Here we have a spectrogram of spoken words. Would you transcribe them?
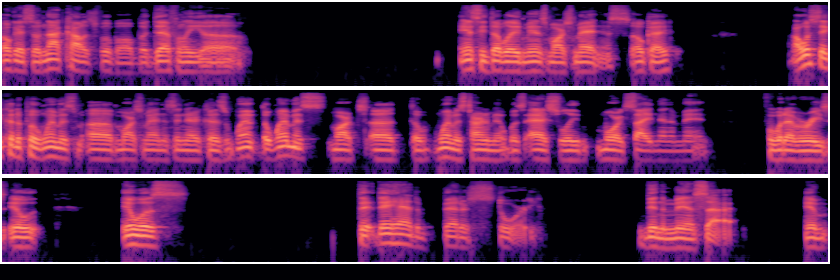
Okay, so not college football, but definitely uh NCAA men's March Madness. Okay. I wish they could have put women's uh, March Madness in there because the women's March uh, the women's tournament was actually more exciting than the men for whatever reason. It it was they, they had a better story than the men's side. In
